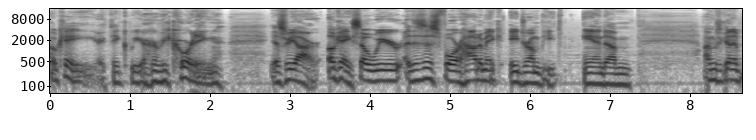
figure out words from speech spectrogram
Okay, I think we are recording. Yes, we are. Okay, so we're this is for how to make a drum beat, and um, I'm just gonna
